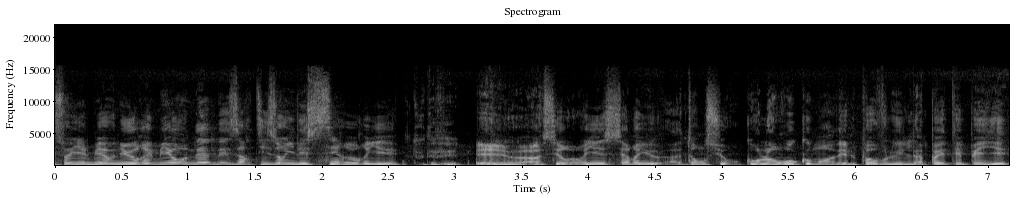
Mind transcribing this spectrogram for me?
soyez le bienvenu. Rémi, on aide les artisans, il est serrurier. Tout à fait. Et euh, un serrurier sérieux, attention, qu'on l'en recommande. Et le pauvre, lui, il n'a pas été payé.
